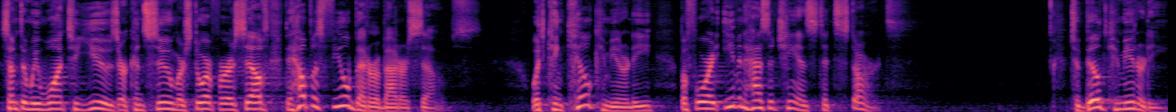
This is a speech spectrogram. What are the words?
something we want to use or consume or store for ourselves to help us feel better about ourselves, which can kill community before it even has a chance to start. To build community,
